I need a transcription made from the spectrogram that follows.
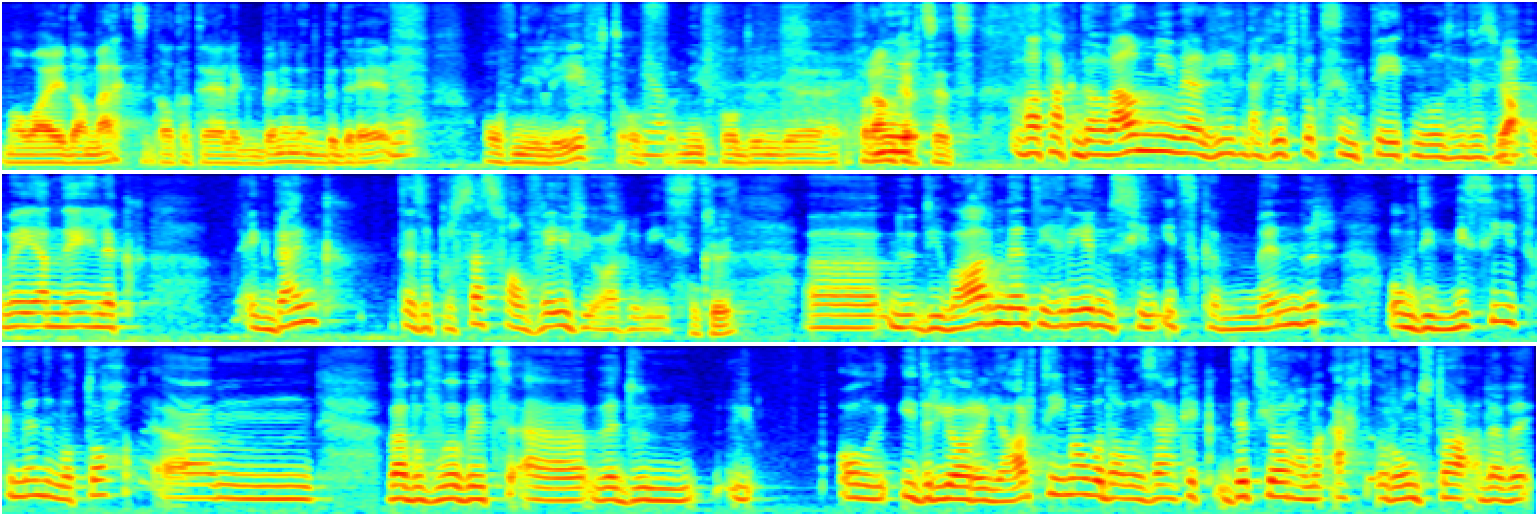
maar waar je dan merkt dat het eigenlijk binnen het bedrijf of niet leeft of niet voldoende verankerd nu, zit. Wat ik daar wel mee wil geven, dat heeft ook zijn tijd nodig. Dus wij, wij, hebben eigenlijk, ik denk, het is een proces van vijf jaar geweest. Okay. Uh, nu, die waarden integreren misschien iets minder, ook die missie iets minder, maar toch, um, we hebben bijvoorbeeld, uh, we doen al ieder jaar een jaarthema, wat we zeggen, kijk, dit jaar gaan we echt rond dat, we hebben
